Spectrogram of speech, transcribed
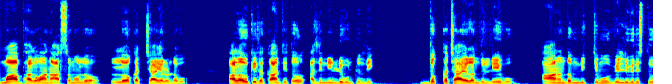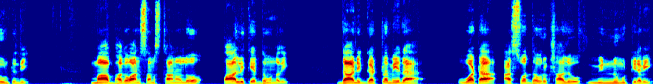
మా భగవాన్ ఆశ్రమంలో లోకఛాయలుండవు. అలౌకిక కాంతితో అది నిండి ఉంటుంది. దుఃఖ ఛాయలందు లేవు. ఆనందం నిత్యము వెల్లివిరుస్తూ ఉంటుంది. మా భగవాన్ సంస్థానంలో పాలితీర్థం ఉన్నది. దాని గట్ల మీద వట అశ్వద్ధ వృక్షాలు మిన్నుముట్టినవి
